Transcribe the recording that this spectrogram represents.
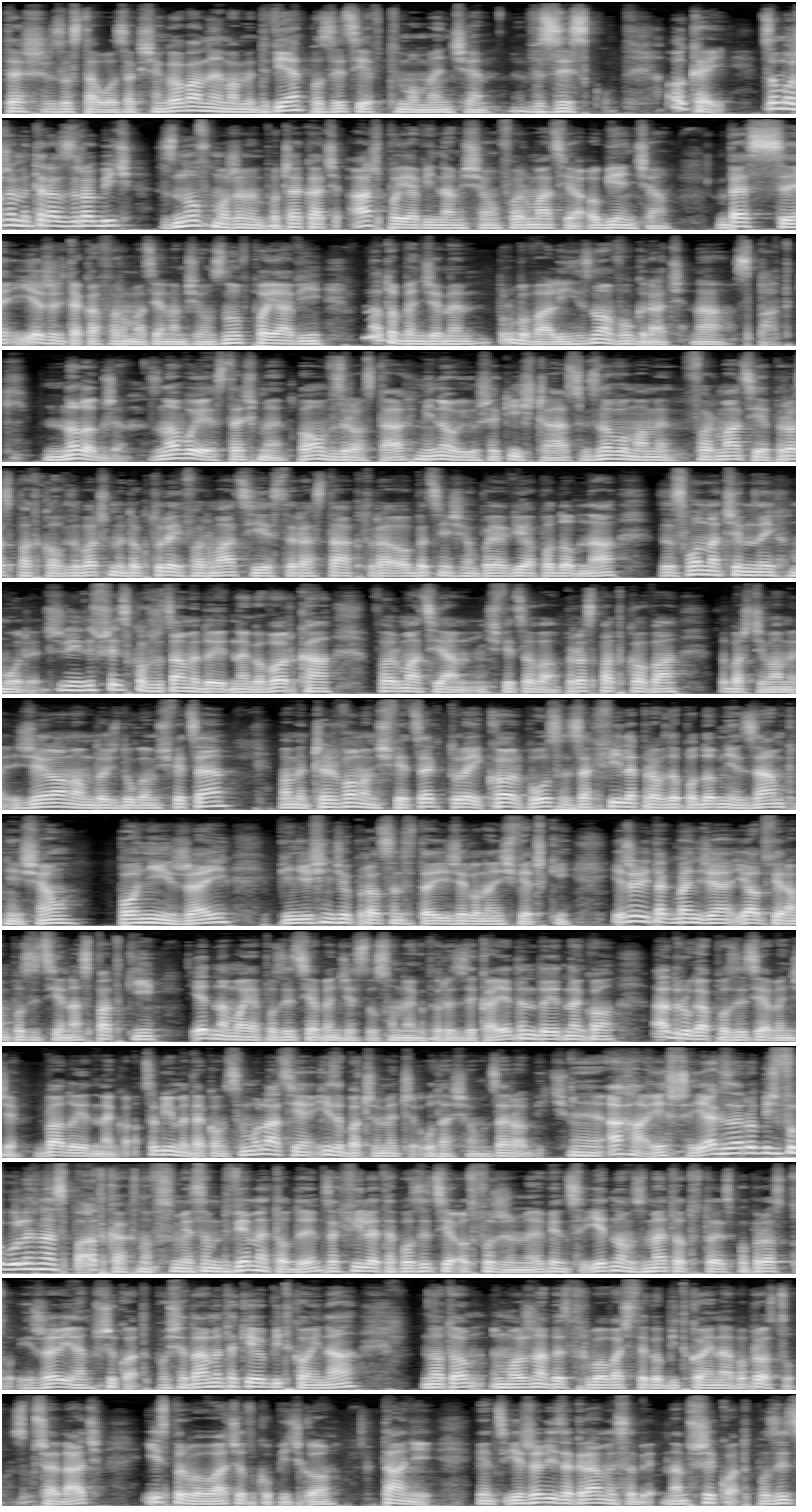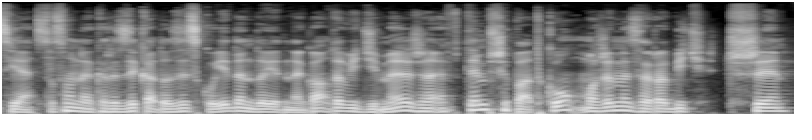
też zostało zaksięgowane. Mamy dwie pozycje w tym momencie w zysku. Ok, co możemy teraz zrobić? Znów możemy poczekać, aż pojawi nam się formacja objęcia Bessy i jeżeli taka formacja nam się znów pojawi, no to będziemy próbowali znowu grać na spadki. No dobrze, znowu jesteśmy po wzrostach, minął już jakiś czas, znowu mamy formację prospadkową. Zobaczmy do której formacji jest teraz ta, która obecnie się pojawiła podobna, zasłona ciemnej chmury, czyli wszystko wrzucamy do jednego worka, formacja świecowa prospadkowa, zobaczcie mamy zieloną dość długą świecę, mamy czerwoną świecę, której korpus za chwilę prawdopodobnie zamknie się poniżej 50% tej zielonej świeczki. Jeżeli tak będzie, ja otwieram pozycję na spadki. Jedna moja pozycja będzie stosunek do ryzyka 1 do 1, a druga pozycja będzie 2 do 1. Zrobimy taką symulację i zobaczymy, czy uda się zarobić. E, Aha, jeszcze jak zarobić w ogóle na spadkach? No w sumie są dwie metody. Za chwilę te pozycje otworzymy, więc jedną z metod to jest po prostu, jeżeli na przykład posiadamy takiego bitcoina, no to można by spróbować tego bitcoina po prostu sprzedać i spróbować odkupić go taniej. Więc jeżeli zagramy sobie na przykład pozycję stosunek ryzyka do zysku 1 do 1, to widzimy, że w tym przypadku możemy zarobić 3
